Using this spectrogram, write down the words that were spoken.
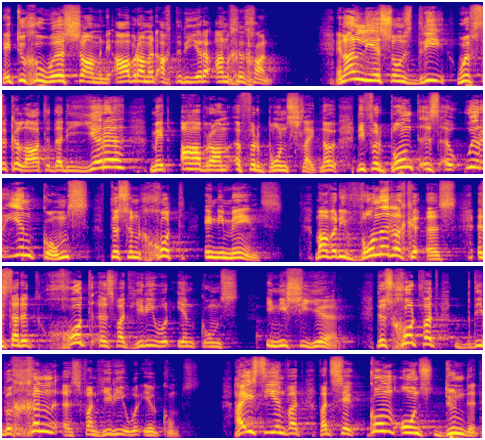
het toe gehoorsaam en Abraham het agter die Here aangegaan. En dan lees ons 3 hoofstukke later dat die Here met Abraham 'n verbond sluit. Nou, die verbond is 'n ooreenkoms tussen God en die mens. Maar wat die wonderlike is, is dat dit God is wat hierdie ooreenkoms initieer. Dis God wat die begin is van hierdie ooreenkoms. Hy is die een wat wat sê kom ons doen dit.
